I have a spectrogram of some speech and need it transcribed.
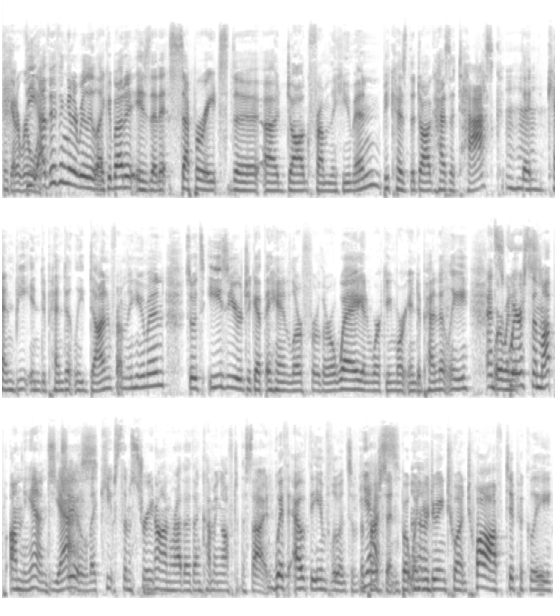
get a The other thing that I really like about it is that it separates the uh, dog from the human because the dog has a task Mm-hmm. that can be independently done from the human. So it's easier to get the handler further away and working more independently. and squares them up on the end Yes. too. Like keeps them straight on rather than coming off to the side. Without the influence of the Yes. person. But when Uh-huh. you're doing two on two off, typically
